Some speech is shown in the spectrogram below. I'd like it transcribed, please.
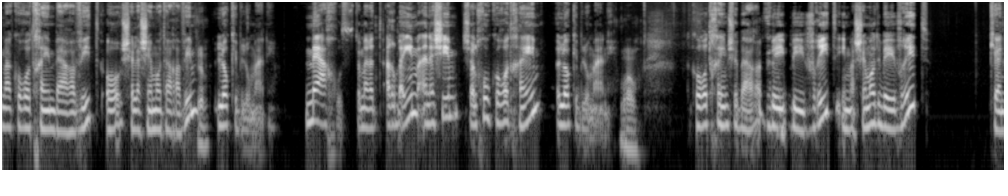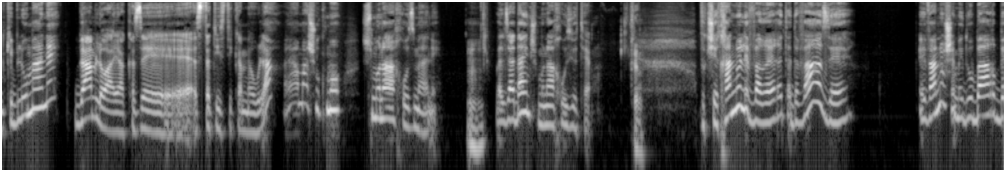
מהקורות חיים בערבית או של השמות הערבים כן. לא קיבלו מענה. 100%. זאת אומרת 40 אנשים שלחו קורות חיים לא קיבלו מענה. וואו. קורות חיים שבעברית עם השמות בעברית כן קיבלו מענה גם לא היה כזה אה, סטטיסטיקה מעולה היה משהו כמו 8% מענה מהמם. אבל זה עדיין 8% יותר. כן. וכשהתחלנו לברר את הדבר הזה הבנו שמדובר ב...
